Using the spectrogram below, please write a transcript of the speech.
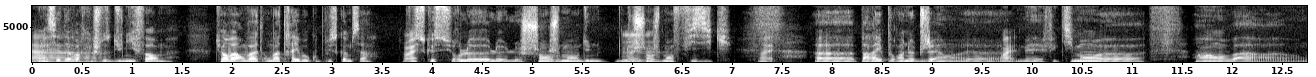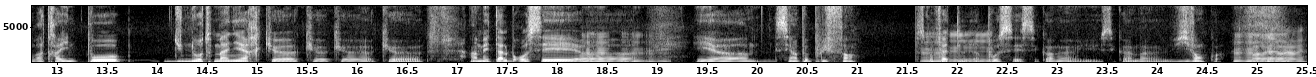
On essaie d'avoir Ah. quelque chose d'uniforme. Tu vois, on va, on va, on va travailler beaucoup plus comme ça, Ouais. plus que sur le, le- le changement d'une, le changement physique. Ouais. Euh, pareil pour un objet, hein, euh, Ouais. mais effectivement, euh, hein, on va, on va travailler une peau d'une autre manière que, que, que, que un métal brossé, Mhm, euh, mhm, mhm. et euh, c'est un peu plus fin. Parce qu'en fait, la peau, c'est, c'est quand même, c'est quand même euh, vivant, quoi. Ouais, ouais, ouais.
